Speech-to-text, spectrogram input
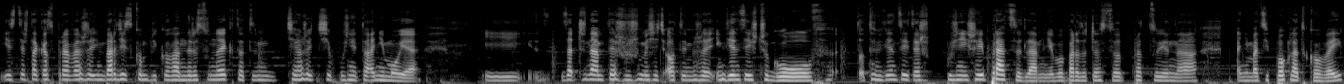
jest też taka sprawa, że im bardziej skomplikowany rysunek, to tym ciężej ci się później to animuje. I zaczynam też już myśleć o tym, że im więcej szczegółów, to tym więcej też późniejszej pracy dla mnie, bo bardzo często pracuję na animacji poklatkowej,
